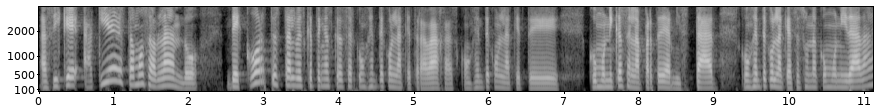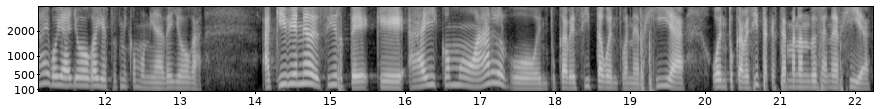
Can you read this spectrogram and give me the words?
Así que aquí estamos hablando de cortes tal vez que tengas que hacer con gente con la que trabajas, con gente con la que te comunicas en la parte de amistad, con gente con la que haces una comunidad, ay, voy a yoga y esta es mi comunidad de yoga. Aquí viene a decirte que hay como algo en tu cabecita o en tu energía o en tu cabecita que está emanando esa energía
